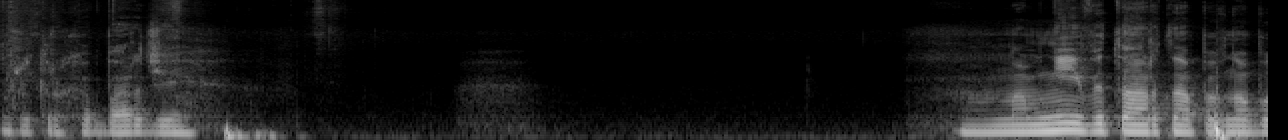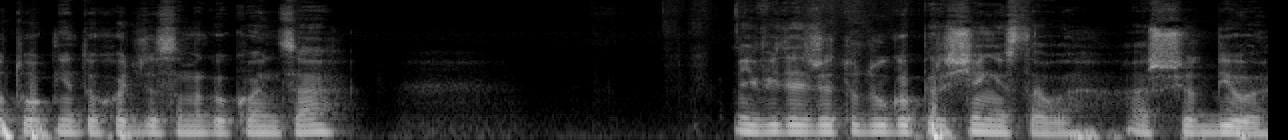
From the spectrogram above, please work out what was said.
Może trochę bardziej. No mniej wytarte na pewno, bo tłok nie dochodzi do samego końca. I widać, że tu długo pierścienie stały, aż się odbiły.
